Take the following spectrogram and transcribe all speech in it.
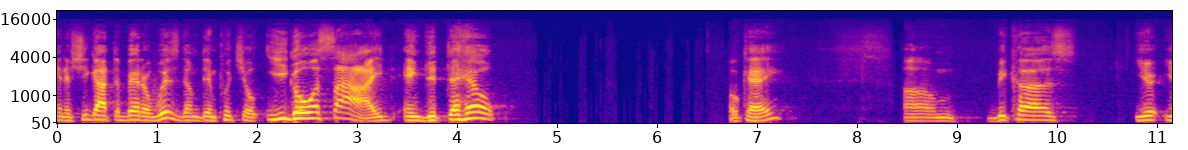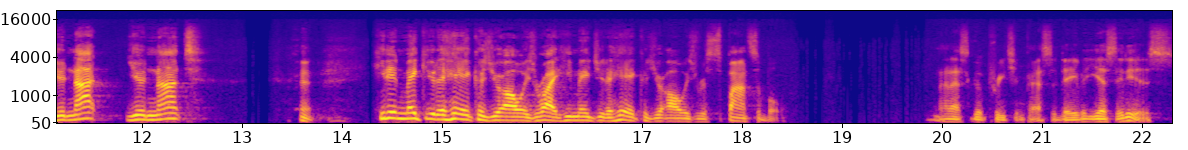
And if she got the better wisdom, then put your ego aside and get the help. Okay? Um, because you're you're not you're not he didn't make you the head because you're always right. He made you the head because you're always responsible. Now that's good preaching, Pastor David. Yes, it is.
